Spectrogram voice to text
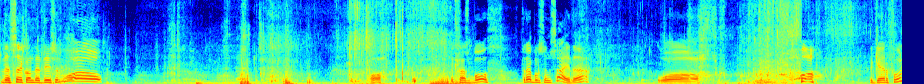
The second edition. Whoa! Oh, it has both trebles inside, eh? Whoa! Whoa! Be careful.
